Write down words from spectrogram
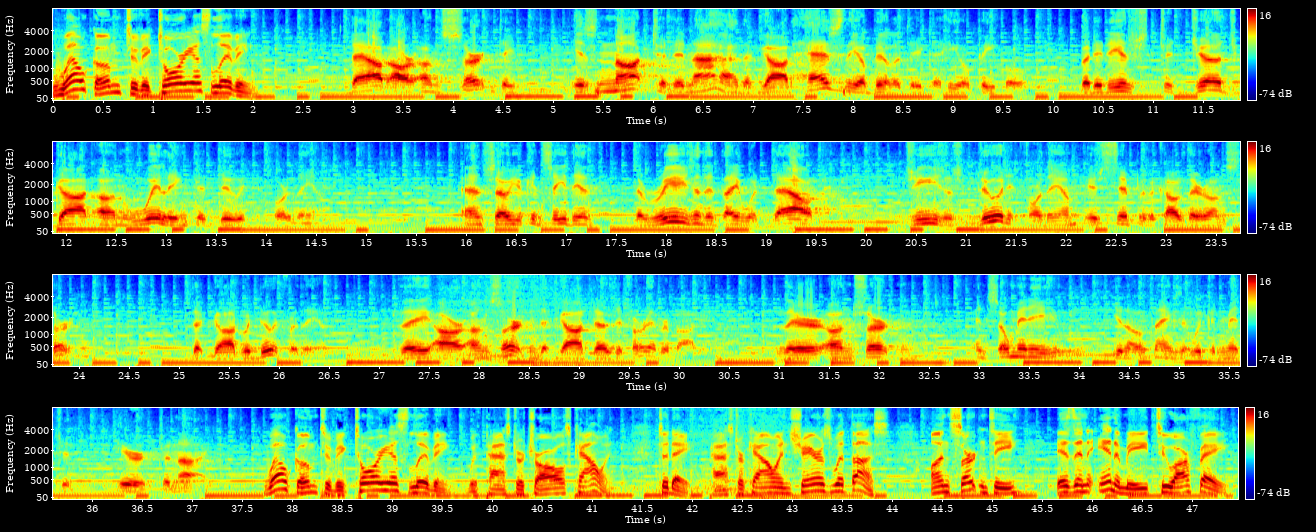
Welcome to Victorious Living. Doubt or uncertainty is not to deny that God has the ability to heal people, but it is to judge God unwilling to do it for them. And so you can see the, the reason that they would doubt Jesus doing it for them is simply because they're uncertain that God would do it for them. They are uncertain that God does it for everybody. They're uncertain in so many, you know, things that we could mention here tonight. Welcome to Victorious Living with Pastor Charles Cowan. Today, Pastor Cowan shares with us uncertainty is an enemy to our faith.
